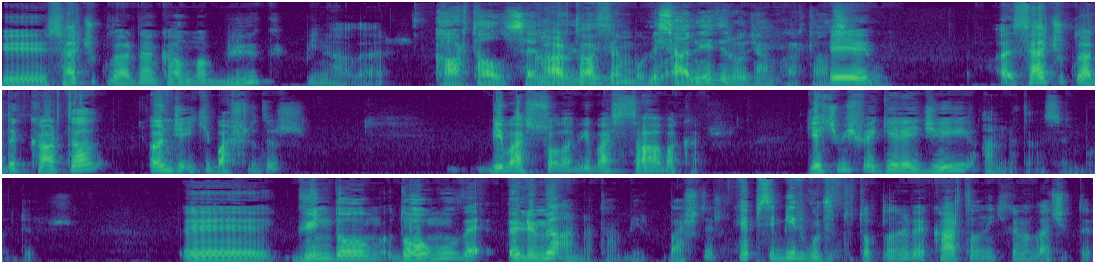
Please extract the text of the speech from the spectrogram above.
Ee, Selçuklulardan kalma büyük binalar. Kartal sembolü. Kartal sembolü Mesela var. nedir hocam kartal Ee, sembolü? Selçuklulardaki kartal önce iki başlıdır. Bir baş sola bir baş sağa bakar. Geçmiş ve geleceği anlatan semboldür. Ee, gün doğum, doğumu ve ölümü anlatan bir baştır. Hepsi bir vücutta toplanır ve kartalın iki kanalı açıktır.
